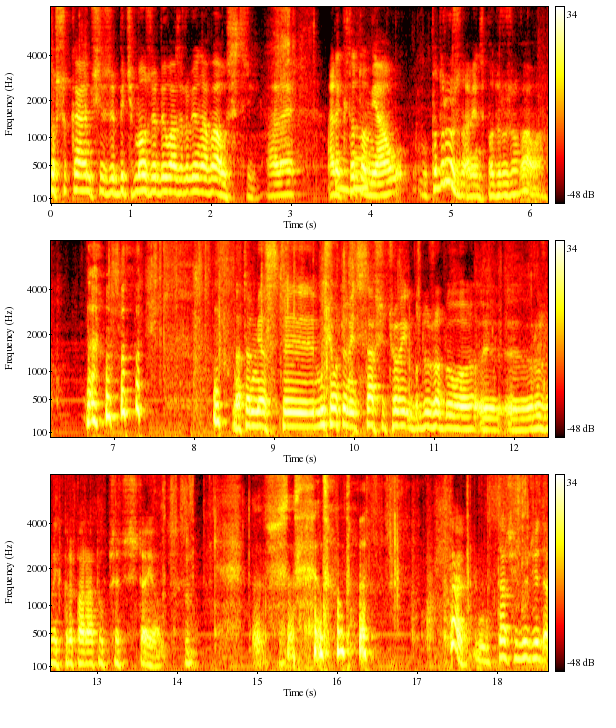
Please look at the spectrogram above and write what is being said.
doszukałem się, że być może była zrobiona w Austrii, ale, ale kto Mhm. to miał? Podróżna, więc podróżowała. Natomiast y, musiał to mieć starszy człowiek, bo dużo było y, y, różnych preparatów przeczyszczających. Tak, starsi ludzie da,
